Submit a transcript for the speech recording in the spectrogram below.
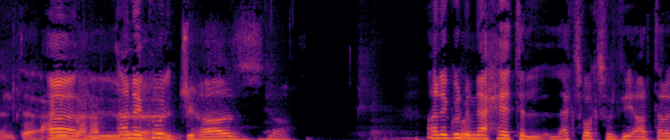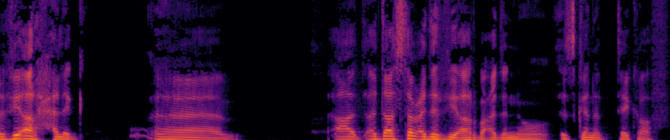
أنت علي آه، أنا. أنا أقول- الجهاز لا. أنا أقول قول. من ناحية ال- ال Xbox وال VR ترى ال VR حلق. آه، عاد عاد أستبعد ال VR بعد إنه is gonna take off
